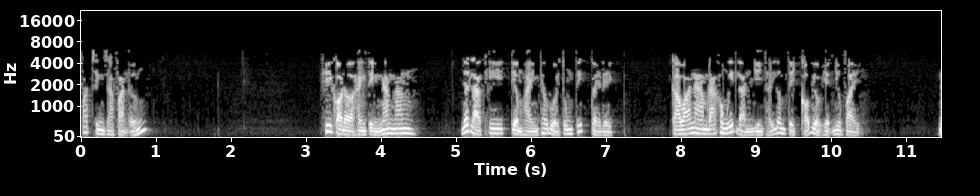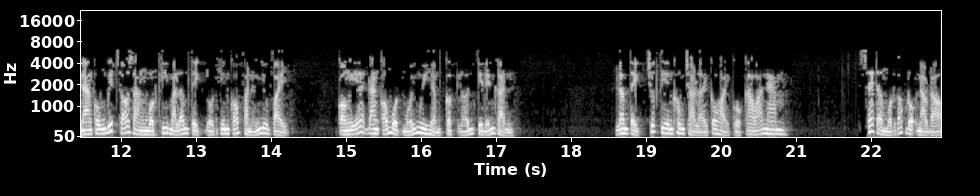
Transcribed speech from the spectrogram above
phát sinh ra phản ứng. Khi còn ở hành tinh Nam Năng, nhất là khi tiềm hành theo đuổi tung tích kẻ địch, Cao Á Nam đã không ít lần nhìn thấy Lâm Tịch có biểu hiện như vậy. Nàng cũng biết rõ ràng một khi mà Lâm Tịch đột nhiên có phản ứng như vậy, có nghĩa đang có một mối nguy hiểm cực lớn tiến đến gần. Lâm Tịch trước tiên không trả lời câu hỏi của Cao Á Nam. Xét ở một góc độ nào đó,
